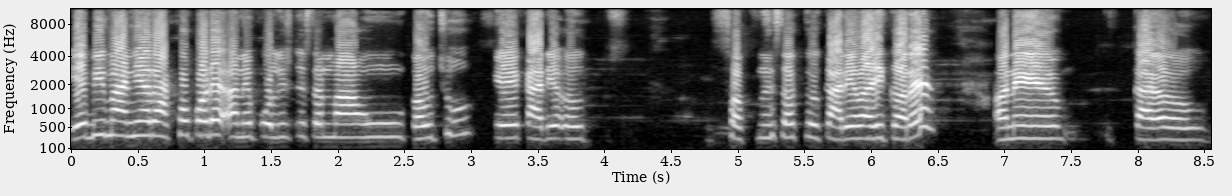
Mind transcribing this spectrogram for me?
એ બી માન્ય રાખવો પડે અને પોલીસ સ્ટેશનમાં હું કહું છું કે કાર્ય સખ્ત ને સખ્ત કાર્યવાહી કરે અને કા-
